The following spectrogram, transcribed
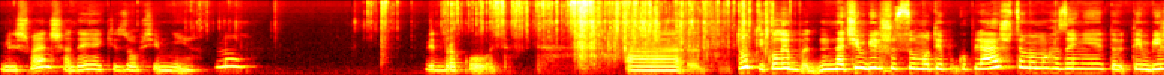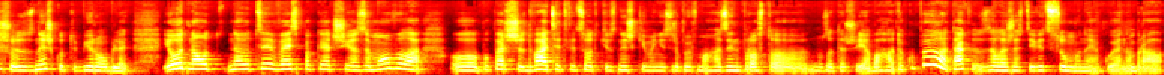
більш-менш, а деякі зовсім ні. Ну, відбраковувати. Тут, коли на чим більшу суму ти купляєш в цьому магазині, то тим більшу знижку тобі роблять. І от на, от, на цей весь пакет, що я замовила, по-перше, 20% знижки мені зробив магазин просто ну, за те, що я багато купила, так, в залежності від суми, на яку я набрала.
